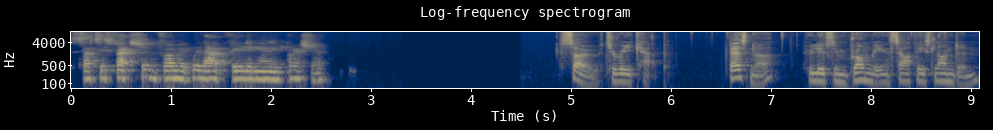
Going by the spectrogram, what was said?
satisfaction from it without feeling any pressure. So, to recap, Vesna, who lives in Bromley in southeast London,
